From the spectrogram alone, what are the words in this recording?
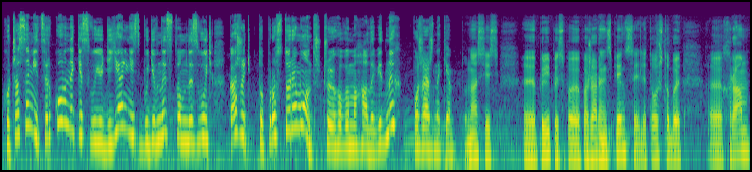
Хоча самі церковники свою діяльність будівництвом не звуть. кажуть, то просто ремонт, що його вимагали від них пожежники. У нас есть э, припись по- пожарной инспекции для того, чтобы э, храм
